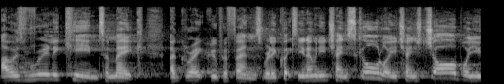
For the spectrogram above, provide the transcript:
I was really keen to make a great group of friends really quickly. You know, when you change school or you change job or you,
